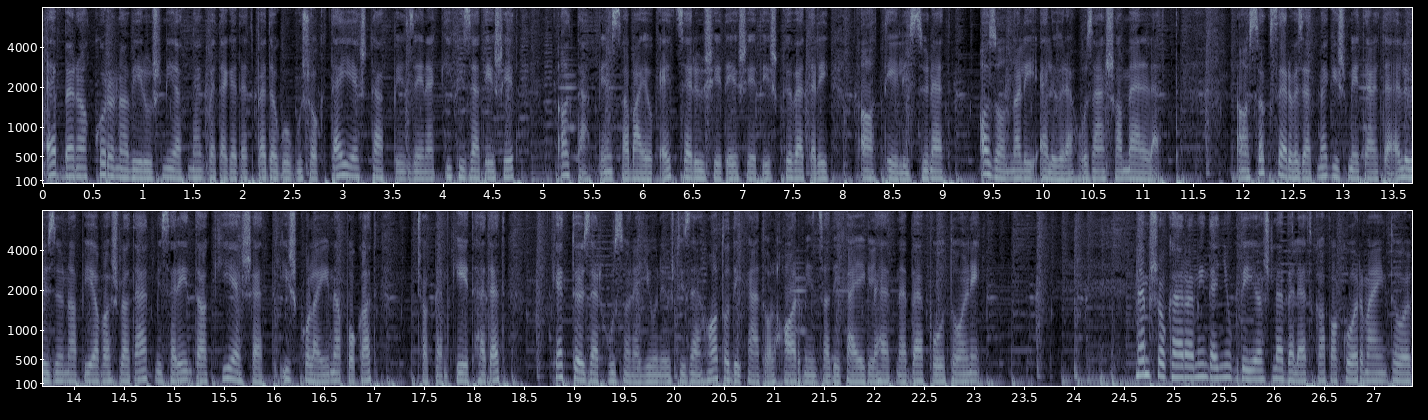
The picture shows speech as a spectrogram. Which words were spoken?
Ebben a koronavírus miatt megbetegedett pedagógusok teljes táppénzének kifizetését, a táppénzszabályok egyszerűsítését is követeli a téli szünet azonnali előrehozása mellett. A szakszervezet megismételte előző napi javaslatát, miszerint a kiesett iskolai napokat, csak nem két hetet, 2021. június 16-ától 30-áig lehetne bepótolni. Nem sokára minden nyugdíjas levelet kap a kormánytól.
